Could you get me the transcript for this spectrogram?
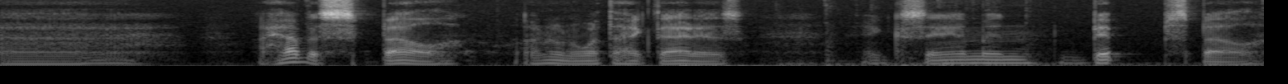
Uh, I have a spell. I don't know what the heck that is. Examine BIP spell.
